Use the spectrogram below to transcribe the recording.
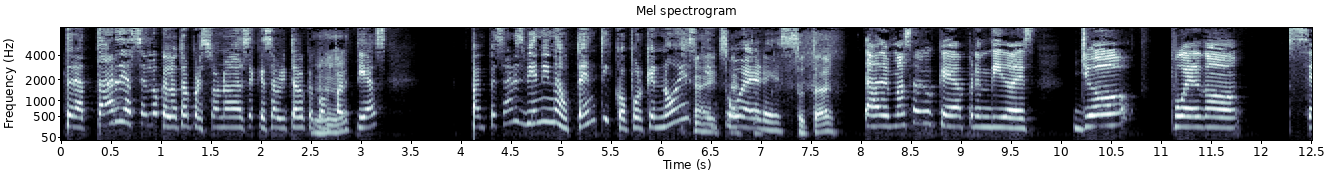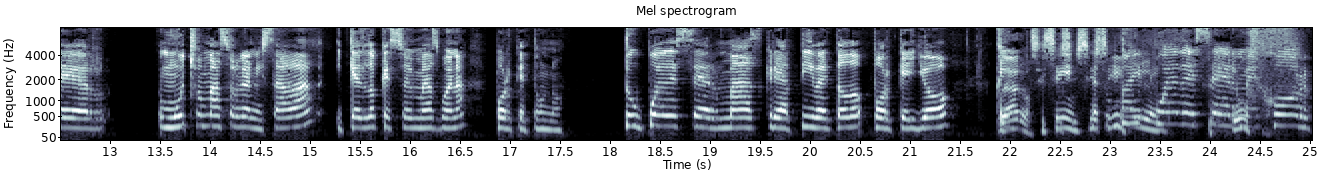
tratar de hacer lo que la otra persona hace, que es ahorita lo que compartías, para empezar es bien inauténtico, porque no es quien tú eres. Total. Además, algo que he aprendido es, yo puedo ser mucho más organizada y qué es lo que soy más buena porque tú no. Tú puedes ser más creativa y todo porque yo Claro. Sí, Sí, sí, sí, sí. un baile. puedes ser mejor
